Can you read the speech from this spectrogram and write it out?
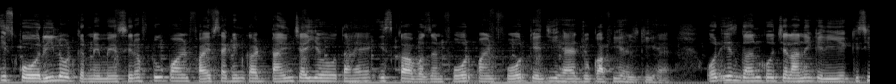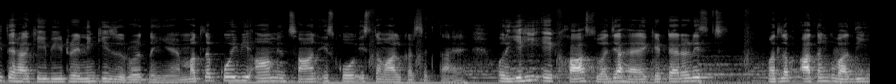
اس کو ری لوڈ کرنے میں صرف 2.5 سیکنڈ کا ٹائم چاہیے ہوتا ہے۔ اس کا وزن 4.4 کے جی ہے جو کافی ہلکی ہے۔ اور اس گن کو چلانے کے لیے کسی طرح کی بھی ٹریننگ کی ضرورت نہیں ہے۔ مطلب کوئی بھی عام انسان اس کو استعمال کر سکتا ہے۔ اور یہی ایک خاص وجہ ہے کہ ٹیررسٹ مطلب آتنکوادی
